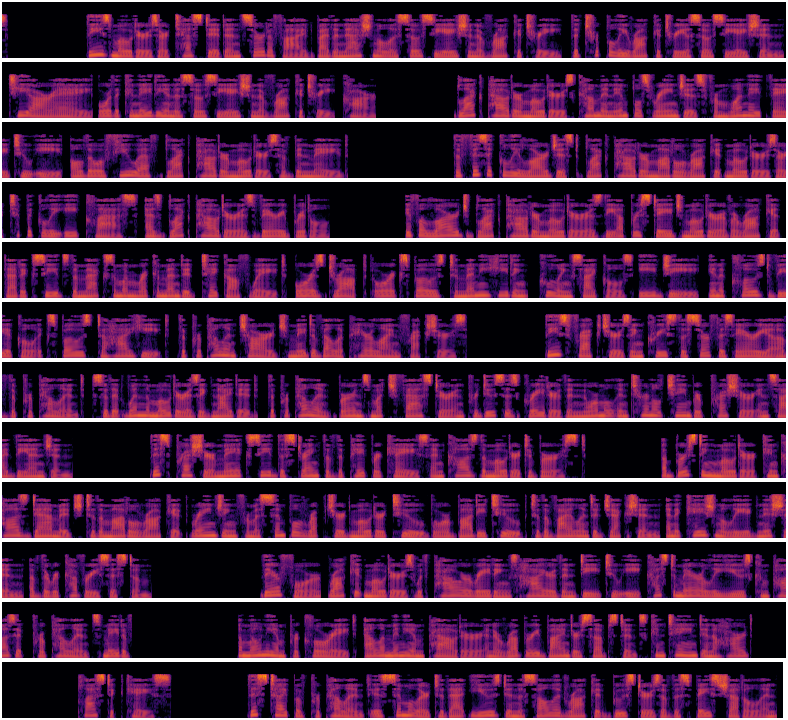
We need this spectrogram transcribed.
These motors are tested and certified by the National Association of Rocketry, the Tripoli Rocketry Association or the Canadian Association of Rocketry CAR. Black powder motors come in impulse ranges from 1 8 A to E, although a few F black powder motors have been made. The physically largest black powder model rocket motors are typically E-class, as black powder is very brittle. If a large black powder motor is the upper stage motor of a rocket that exceeds the maximum recommended takeoff weight, or is dropped or exposed to many heating, cooling cycles e.g., in a closed vehicle exposed to high heat, the propellant charge may develop hairline fractures. These fractures increase the surface area of the propellant, so that when the motor is ignited, the propellant burns much faster and produces greater than normal internal chamber pressure inside the engine. This pressure may exceed the strength of the paper case and cause the motor to burst. A bursting motor can cause damage to the model rocket ranging from a simple ruptured motor tube or body tube to the violent ejection and occasionally ignition of the recovery system. Therefore, rocket motors with power ratings higher than D to E customarily use composite propellants made of ammonium perchlorate, aluminium powder and a rubbery binder substance contained in a hard plastic case. This type of propellant is similar to that used in the solid rocket boosters of the Space Shuttle and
